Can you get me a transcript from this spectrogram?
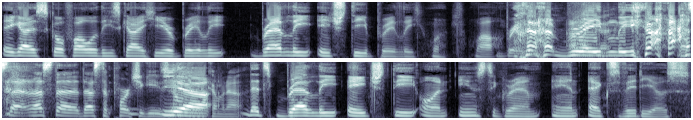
hey guys, go follow these guy here, Bradley Bradley HD Bradley. Wow. Bradley. Bradley. That's the that's the that's the Portuguese yeah. coming out. That's Bradley HD on Instagram and X videos.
